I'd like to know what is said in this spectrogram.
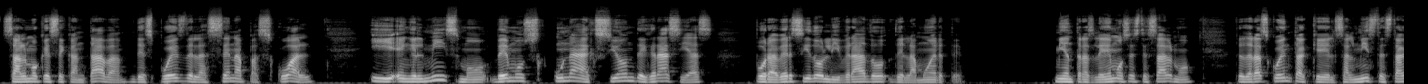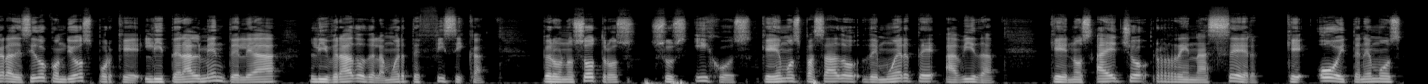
salmo que se cantaba después de la cena pascual, y en el mismo vemos una acción de gracias por haber sido librado de la muerte. Mientras leemos este salmo, te darás cuenta que el salmista está agradecido con Dios porque literalmente le ha librado de la muerte física. Pero nosotros, sus hijos, que hemos pasado de muerte a vida, que nos ha hecho renacer, que hoy tenemos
